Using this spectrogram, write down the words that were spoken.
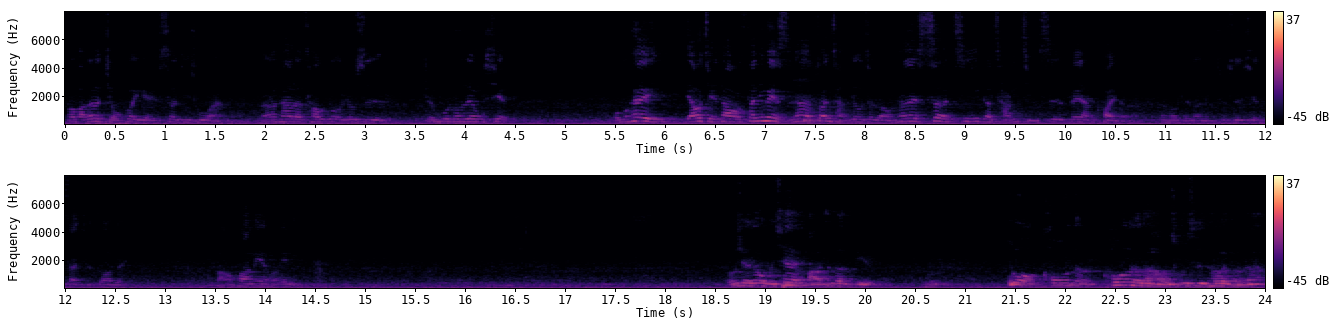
我把这个酒柜给设计出来，然后它的操作就是全部都是用线。我们可以了解到，3D Max 它的专长就是这个，它在设计一个场景是非常快的。那同学呢，你就是先暂时做到这里。好，画面还给你。同学呢，我们现在把这个点。做 corner，corner 的好处是它会把它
